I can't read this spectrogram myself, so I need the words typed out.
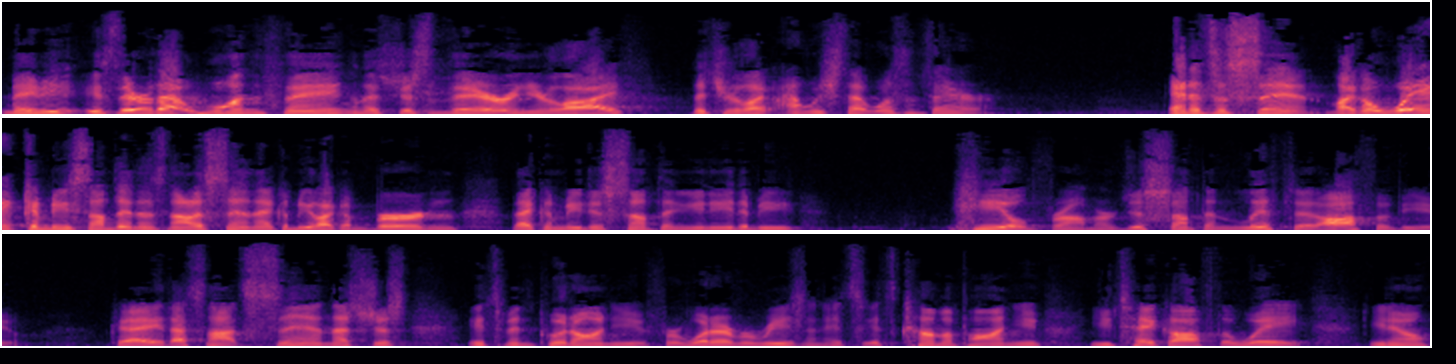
Maybe, is there that one thing that's just there in your life that you're like, I wish that wasn't there? And it's a sin. Like a weight can be something that's not a sin. That could be like a burden. That can be just something you need to be healed from or just something lifted off of you. Okay? That's not sin. That's just, it's been put on you for whatever reason. It's, it's come upon you. You take off the weight. You know,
